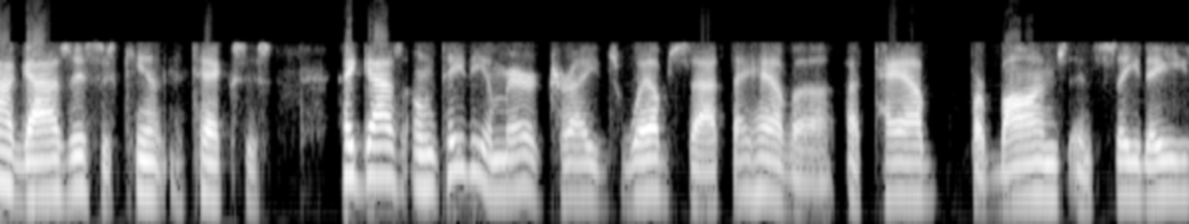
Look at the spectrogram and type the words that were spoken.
Hi, guys. This is Kent in Texas. Hey, guys, on TD Ameritrade's website, they have a, a tab for bonds and CDs.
